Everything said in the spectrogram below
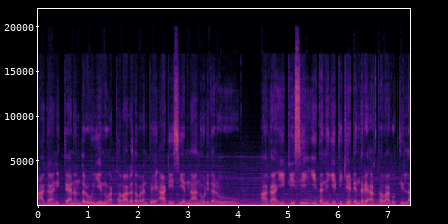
ಆಗ ನಿತ್ಯಾನಂದರು ಏನು ಅರ್ಥವಾಗದವರಂತೆ ಆ ಟಿ ಸಿಯನ್ನು ನೋಡಿದರು. ಆಗ ಈ ಟಿ ಸಿ ಈತನಿಗೆ ಟಿಕೆಟ್ ಎಂದರೆ ಅರ್ಥವಾಗುತ್ತಿಲ್ಲ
